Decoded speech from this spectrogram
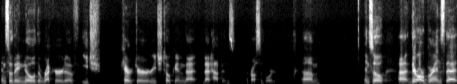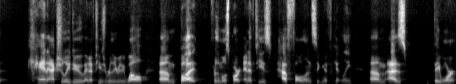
and so they know the record of each character or each token that that happens across the board. Um, and so uh, there are brands that can actually do NFTs really, really well. Um, but for the most part, NFTs have fallen significantly um, as they weren't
